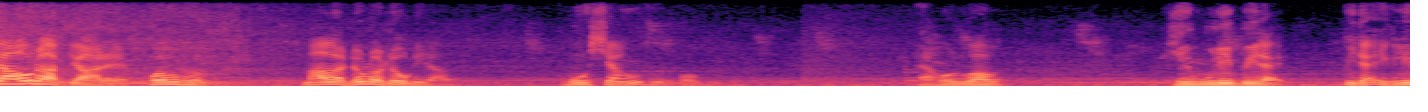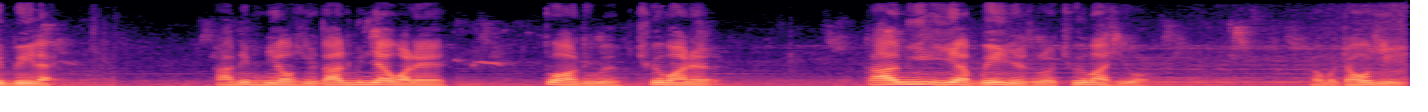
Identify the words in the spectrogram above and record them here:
ပြာဟုတ်တာပြာတယ်ဖွဲမထွက်ဘူးမားကဒုတ်တော့ဒုတ်နေတာပဲအမိုးရှံဟုတ်ဆိုတဲ့ဘောဘူးအဲဟိုလူက ရင်မူးလေးပေးလိုက်ပြီးတိုင်းအင်္ဂလိပ်ပေးလိုက်ဒါဒီနှစ်ယောက်ရှိဒါဒီနှစ်ယောက်ကလည်းသူ့ဟာသူပဲချွေးမနဲ့ဒါမီးအကြီးကပေးနေဆိုတော့ချွေးမရှိတော့တော့မတောင်းကြည့်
